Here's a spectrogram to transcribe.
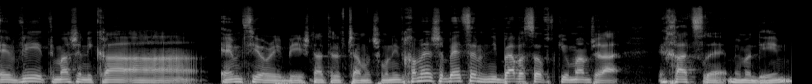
הביא את מה שנקרא ה-M-Theory בשנת 1985, שבעצם ניבא בסוף את קיומם של ה-11 ממדים,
